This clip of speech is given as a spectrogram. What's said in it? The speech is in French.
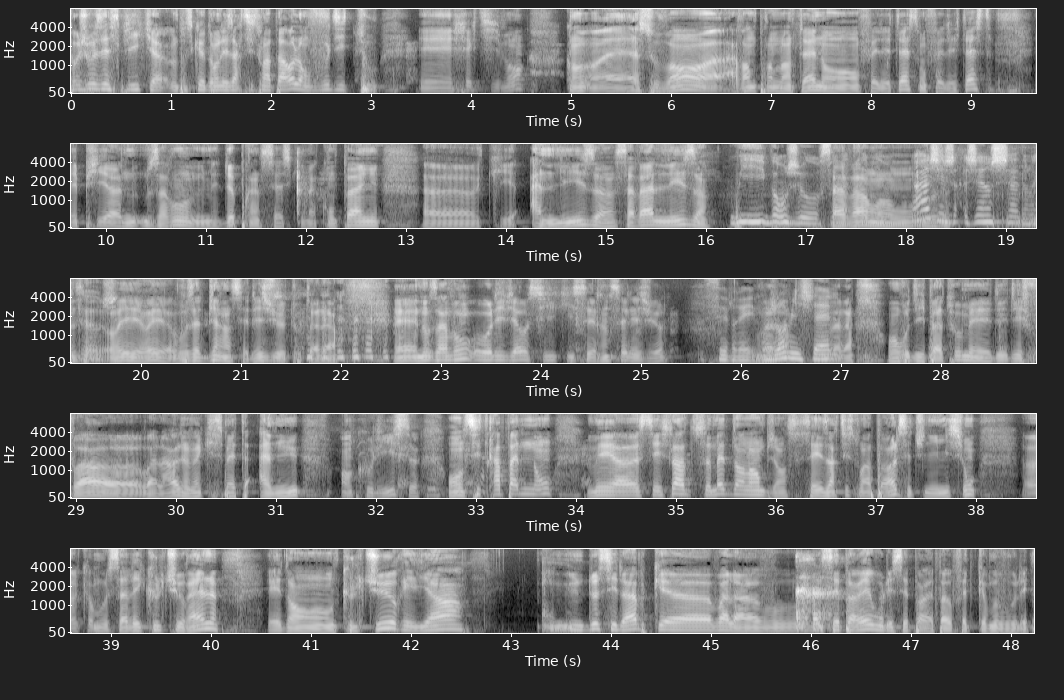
Faut que je vous explique, hein, parce que dans les artistes à parole, on vous dit tout. Et effectivement, quand, euh, souvent, euh, avant de prendre l'antenne, on fait des tests, on fait des tests. Et puis, euh, nous avons mes deux princesses qui m'accompagnent, qui est Anne-Lise. Ça va, Anne-Lise? Oui, bonjour. Ça, va on... Ah, j'ai un chat dans la gorge. Oui, oui, vous êtes bien rincé les yeux tout à l'heure. et nous avons Olivia aussi qui s'est rincé les yeux. C'est vrai. Bonjour Michel. Voilà. On vous dit pas tout, mais des, fois, euh, voilà, il y en a qui se mettent à nu en coulisses. On ne citera pas de nom, mais euh, c'est histoire de se mettre dans l'ambiance. C'est les artistes ont la parole. C'est une émission, euh, comme vous le savez, culturelle. Et dans culture, il y a une, deux syllabes que euh, voilà, vous les séparez ou vous les séparez pas, vous faites comme vous voulez.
